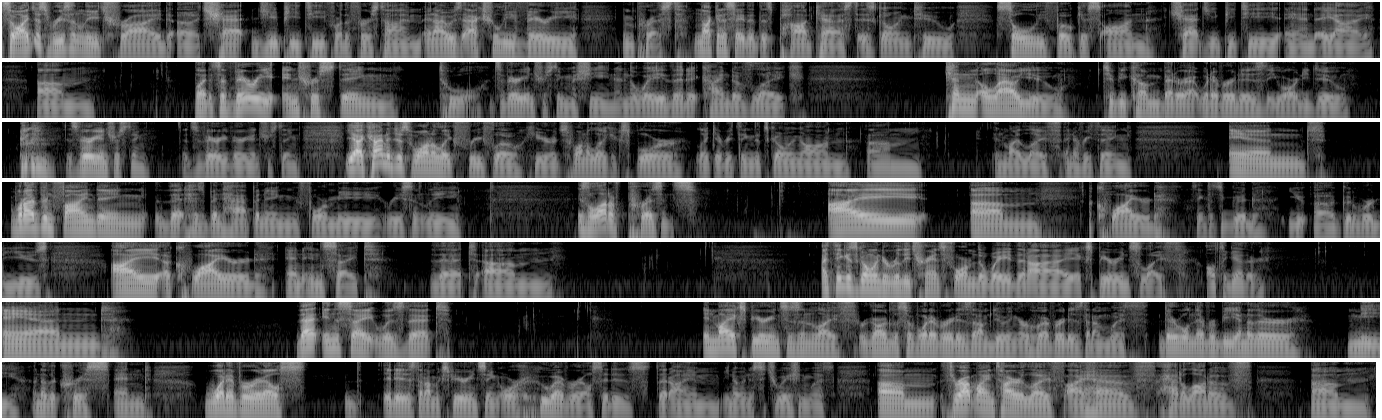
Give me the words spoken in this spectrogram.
So I just recently tried uh, Chat GPT for the first time, and I was actually very impressed. I'm not going to say that this podcast is going to solely focus on Chat GPT and AI, um, but it's a very interesting tool. It's a very interesting machine, and the way that it kind of like can allow you to become better at whatever it is that you already do is very interesting. It's very very interesting. Yeah, I kind of just want to like free flow here. I just want to like explore like everything that's going on um, in my life and everything. And what I've been finding that has been happening for me recently is a lot of presence. I um, acquired. I think that's a good you uh, good word to use. I acquired an insight that um, I think is going to really transform the way that I experience life altogether. And that insight was that in my experiences in life, regardless of whatever it is that I'm doing or whoever it is that I'm with, there will never be another me, another Chris, and whatever else it is that I'm experiencing or whoever else it is that I am, you know, in a situation with. Um, throughout my entire life, I have had a lot of um,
